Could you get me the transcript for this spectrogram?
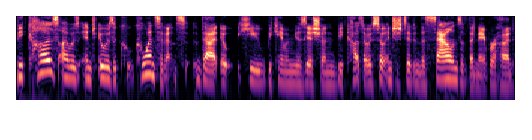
because I was in, it was a co- coincidence that it, he became a musician because I was so interested in the sounds of the neighborhood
